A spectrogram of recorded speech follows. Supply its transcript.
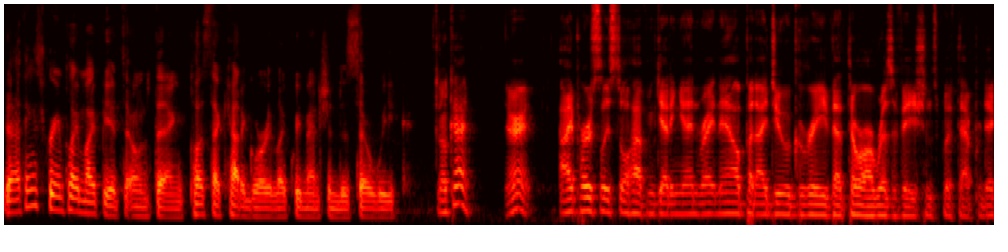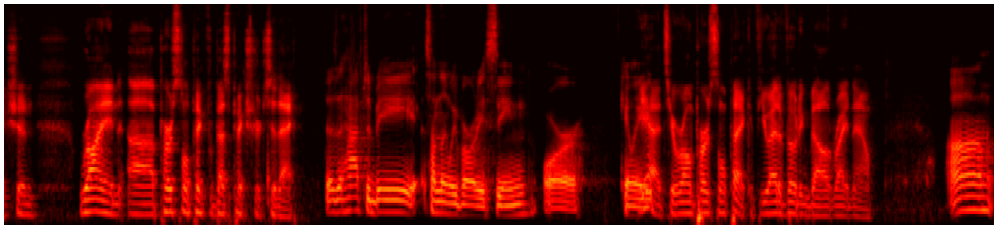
Yeah, I think screenplay might be its own thing. Plus, that category, like we mentioned, is so weak. Okay. All right. I personally still have him getting in right now, but I do agree that there are reservations with that prediction. Ryan, uh, personal pick for Best Picture today. Does it have to be something we've already seen, or can we? Yeah, it's your own personal pick. If you had a voting ballot right now, Uh,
